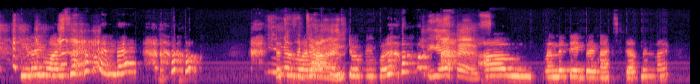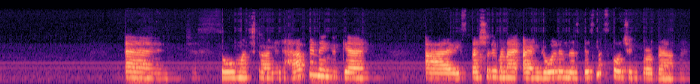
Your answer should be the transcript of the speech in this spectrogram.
healing myself, and then this is what done. happens to people. yes. um, when they take their next step in life, and just so much started happening again I especially when I, I enrolled in this business coaching program and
